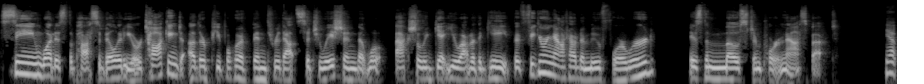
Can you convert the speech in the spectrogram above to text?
seeing what is the possibility or talking to other people who have been through that situation that will actually get you out of the gate. But figuring out how to move forward is the most important aspect. Yep,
